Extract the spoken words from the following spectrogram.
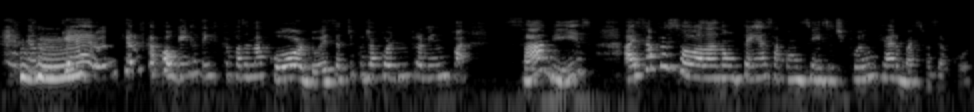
Eu não uhum. quero, eu não quero ficar com alguém que eu tenho que ficar fazendo acordo. Esse é tipo de acordo para mim não faz. Sabe isso? Aí se a pessoa ela não tem essa consciência, tipo, eu não quero mais fazer acordo.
